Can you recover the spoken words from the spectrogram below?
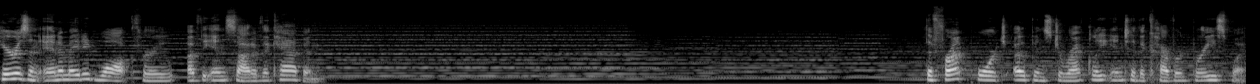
Here is an animated walkthrough of the inside of the cabin. The front porch opens directly into the covered breezeway.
